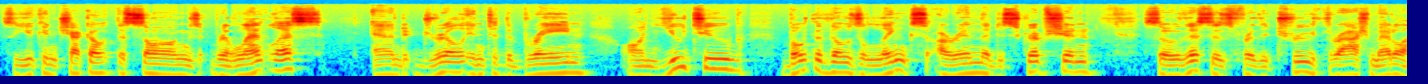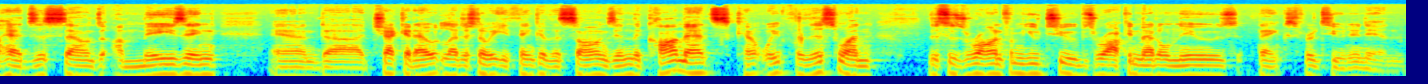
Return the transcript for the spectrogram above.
So you can check out the songs Relentless, and Drill into the Brain on YouTube. Both of those links are in the description. So this is for the true thrash metalheads. This sounds amazing. And uh, check it out. Let us know what you think of the songs in the comments. Can't wait for this one. This is Ron from YouTube's Rock and Metal News. Thanks for tuning in.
